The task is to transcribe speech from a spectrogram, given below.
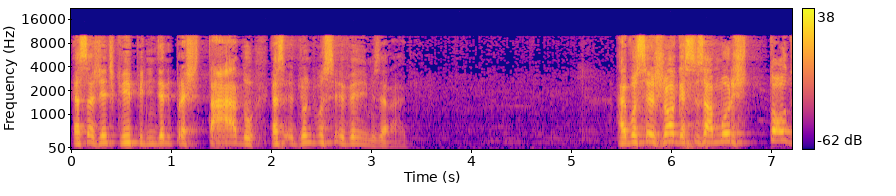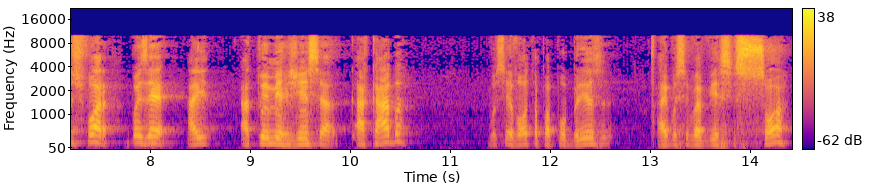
essa gente que vive pedindo dinheiro emprestado. Essa... De onde você veio, miserável? Aí você joga esses amores todos fora. Pois é, aí a tua emergência acaba, você volta para a pobreza Aí você vai ver se só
